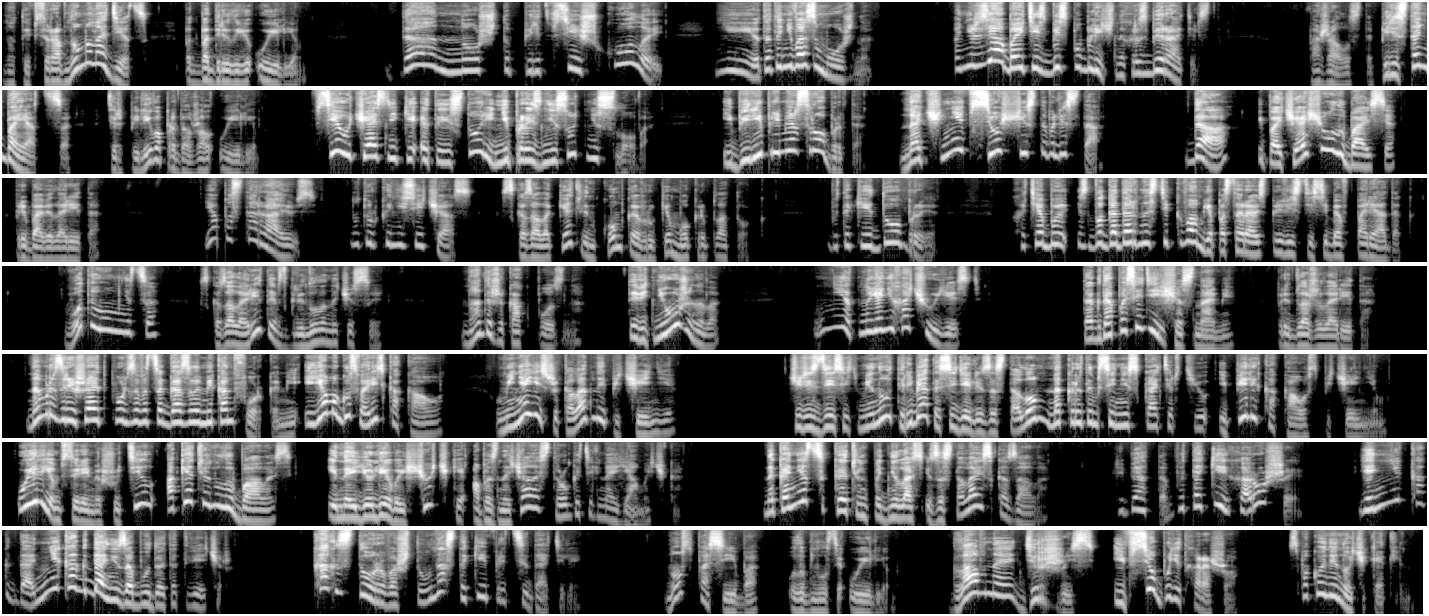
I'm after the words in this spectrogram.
«Но ты все равно молодец», — подбодрил ее Уильям. «Да, но что перед всей школой? Нет, это невозможно. А нельзя обойтись без публичных разбирательств?» «Пожалуйста, перестань бояться», — терпеливо продолжал Уильям. «Все участники этой истории не произнесут ни слова. И бери пример с Роберта. Начни все с чистого листа». «Да, и почаще улыбайся», — прибавила Рита. «Я постараюсь, но только не сейчас», — сказала Кэтлин, комкая в руке мокрый платок. «Вы такие добрые. Хотя бы из благодарности к вам я постараюсь привести себя в порядок». «Вот и умница», — сказала Рита и взглянула на часы. «Надо же, как поздно. Ты ведь не ужинала?» «Нет, но я не хочу есть». «Тогда посиди еще с нами», — предложила Рита. Нам разрешают пользоваться газовыми конфорками, и я могу сварить какао. У меня есть шоколадное печенье. Через десять минут ребята сидели за столом, накрытым синей скатертью, и пили какао с печеньем. Уильям все время шутил, а Кэтлин улыбалась, и на ее левой щечке обозначалась трогательная ямочка. Наконец Кэтлин поднялась из-за стола и сказала, «Ребята, вы такие хорошие! Я никогда, никогда не забуду этот вечер. Как здорово, что у нас такие председатели. — Ну, спасибо, — улыбнулся Уильям. — Главное, держись, и все будет хорошо. Спокойной ночи, Кэтлин.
